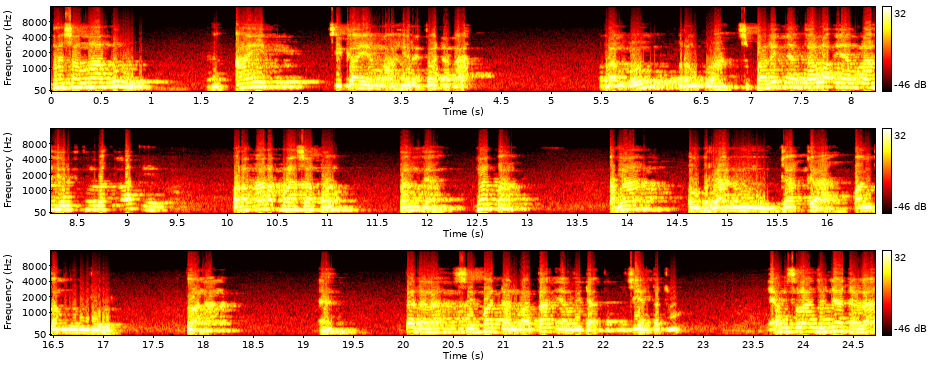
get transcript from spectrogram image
merasa malu. Ya, aib jika yang lahir itu adalah perempuan. Sebaliknya kalau yang lahir itu laki-laki, orang Arab merasa bangga. Kenapa? Karena pemberani, gagah, pantang mundur. Itu anak-anak. Ya? Itu adalah sifat dan watak yang tidak terpuji yang kedua. Yang selanjutnya adalah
